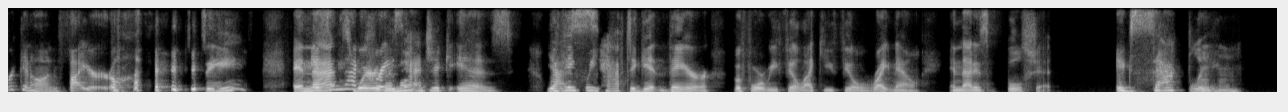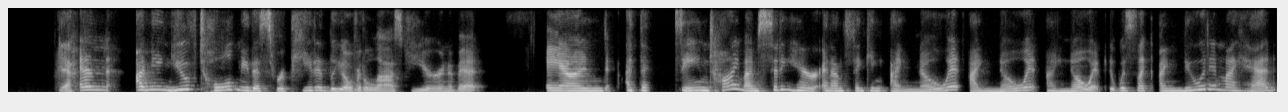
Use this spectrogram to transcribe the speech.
freaking on fire. See? And that's that where crazy? the magic is. We yes. think we have to get there before we feel like you feel right now. And that is bullshit. Exactly. Mm-hmm. Yeah. And I mean, you've told me this repeatedly over the last year and a bit. And at the same time, I'm sitting here and I'm thinking, I know it, I know it, I know it. It was like I knew it in my head,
